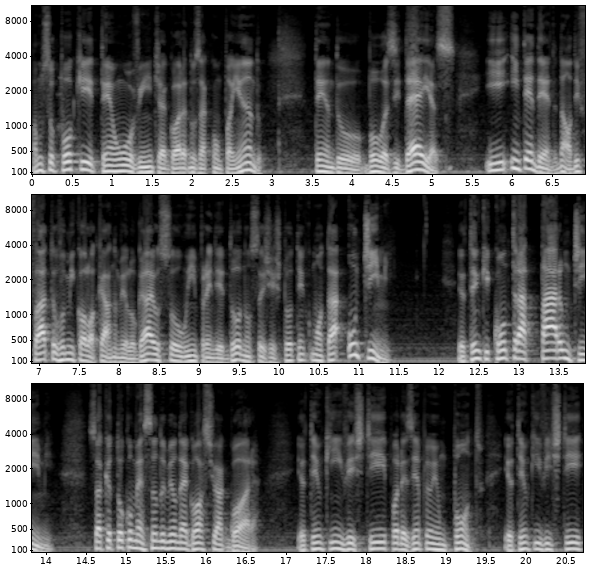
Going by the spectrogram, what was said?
Vamos supor que tenha um ouvinte agora nos acompanhando, tendo boas ideias e entendendo, não, de fato eu vou me colocar no meu lugar, eu sou um empreendedor, não sou gestor, tenho que montar um time. Eu tenho que contratar um time. Só que eu estou começando o meu negócio agora eu tenho que investir, por exemplo, em um ponto, eu tenho que investir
